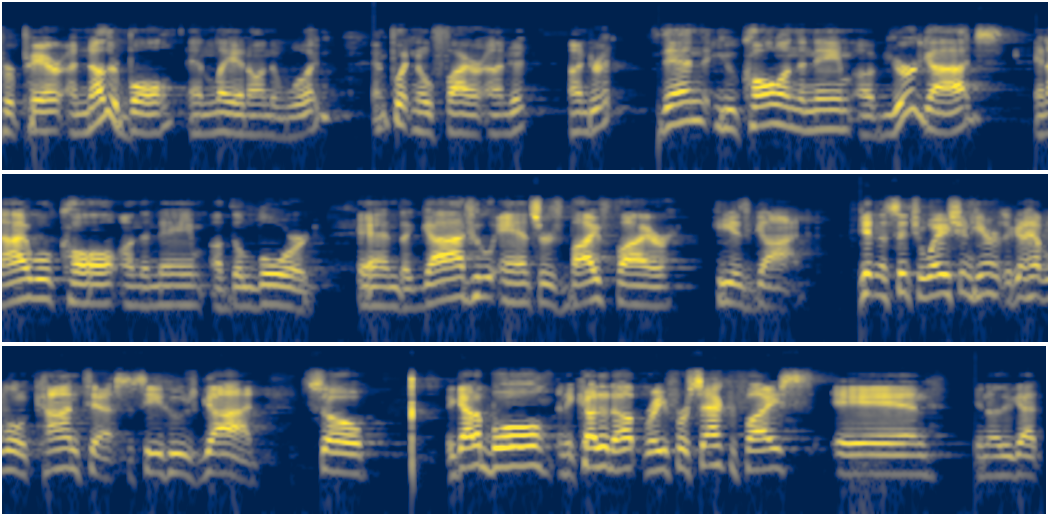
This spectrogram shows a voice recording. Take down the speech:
prepare another bull and lay it on the wood and put no fire under it. Under it. Then you call on the name of your gods, and I will call on the name of the Lord. And the God who answers by fire, he is God. Get in the situation here, they're going to have a little contest to see who's God. So they got a bull and they cut it up, ready for sacrifice. And, you know, they got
